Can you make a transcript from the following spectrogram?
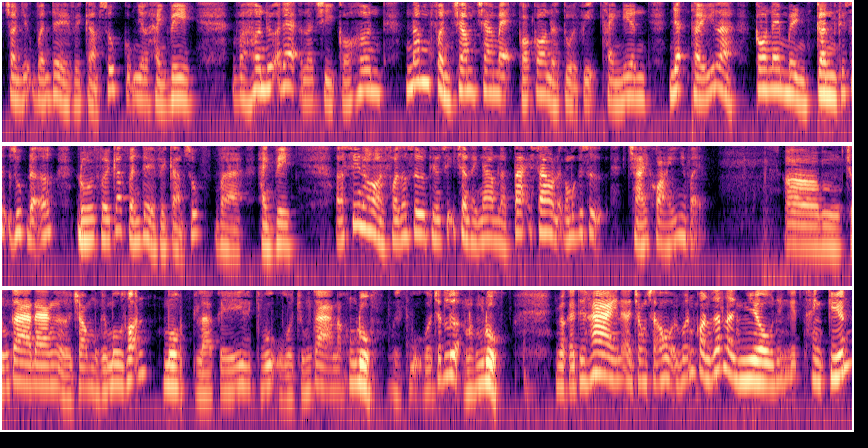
cho những vấn đề về cảm xúc cũng như là hành vi. Và hơn nữa đấy là chỉ có hơn 5% cha mẹ có con ở tuổi vị thành niên nhận thấy là con em mình cần cái sự giúp đỡ đối với các vấn đề về cảm xúc và hành vi. À, xin hỏi Phó giáo sư tiến sĩ Trần Thành Nam là tại sao lại có một cái sự trái khoái như vậy? Uh, chúng ta đang ở trong một cái mâu thuẫn. Một là cái dịch vụ của chúng ta nó không đủ dịch vụ có chất lượng nó không đủ. Nhưng mà cái thứ hai nữa trong xã hội vẫn còn rất là nhiều những cái thành kiến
